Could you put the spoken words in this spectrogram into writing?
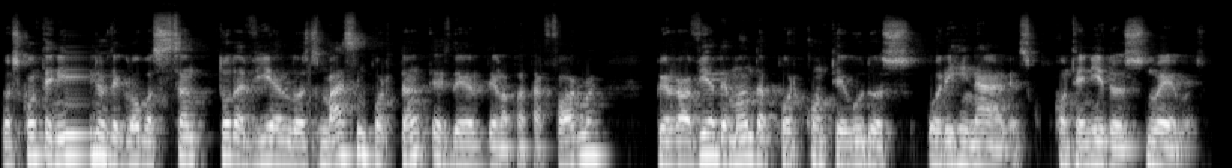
los contenidos de Globo son todavía los más importantes de, la plataforma, pero había demanda por contenidos originales, contenidos nuevos.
